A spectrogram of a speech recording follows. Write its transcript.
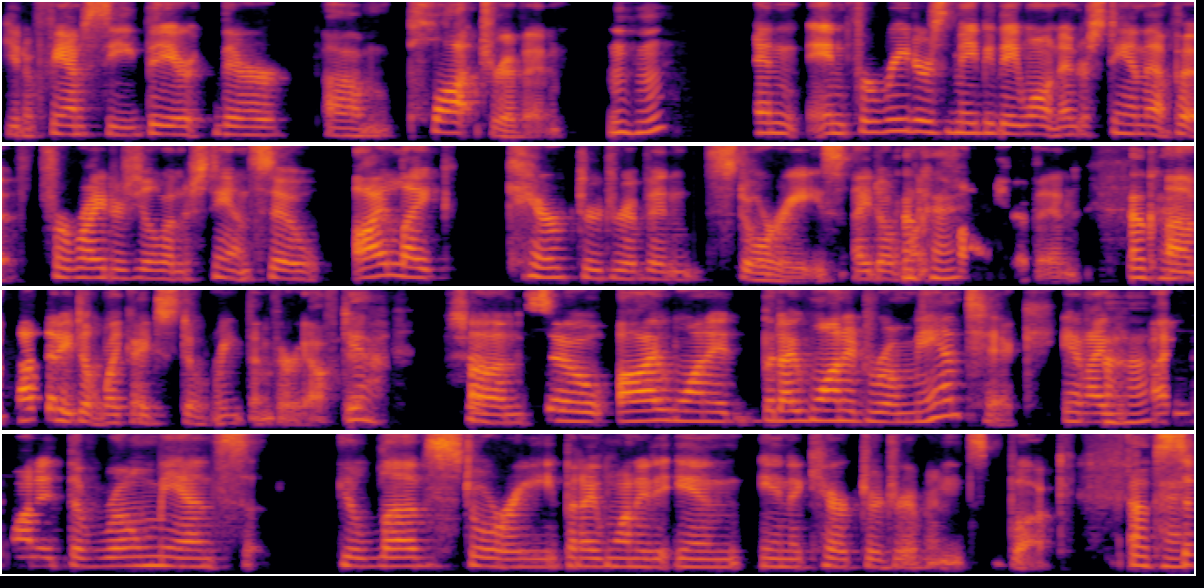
you know fantasy, they're they're um, plot driven. Mm-hmm and and for readers maybe they won't understand that but for writers you'll understand so i like character driven stories. I don't okay. like plot driven okay. Um, not that i don't like i just don't read them very often. Yeah sure. um so i wanted but i wanted romantic and i uh-huh. i wanted the romance the love story but i wanted it in in a character driven book. Okay. So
